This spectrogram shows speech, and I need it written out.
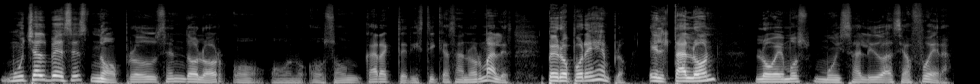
muchas veces no producen dolor o, o, son características anormales. Pero por ejemplo, el talón lo vemos muy salido hacia afuera.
